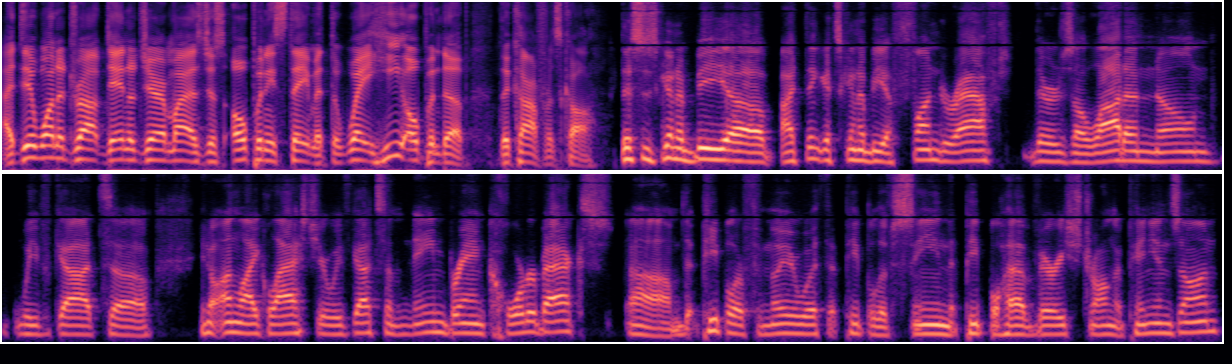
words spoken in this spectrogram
I did want to drop Daniel Jeremiah's just opening statement, the way he opened up the conference call this is going to be uh, i think it's going to be a fun draft. There's a lot unknown. We've got uh, you know unlike last year we've got some name brand quarterbacks um, that people are familiar with that people have seen that people have very strong opinions on.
